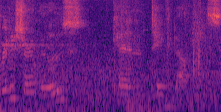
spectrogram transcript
pretty sure those can take down these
